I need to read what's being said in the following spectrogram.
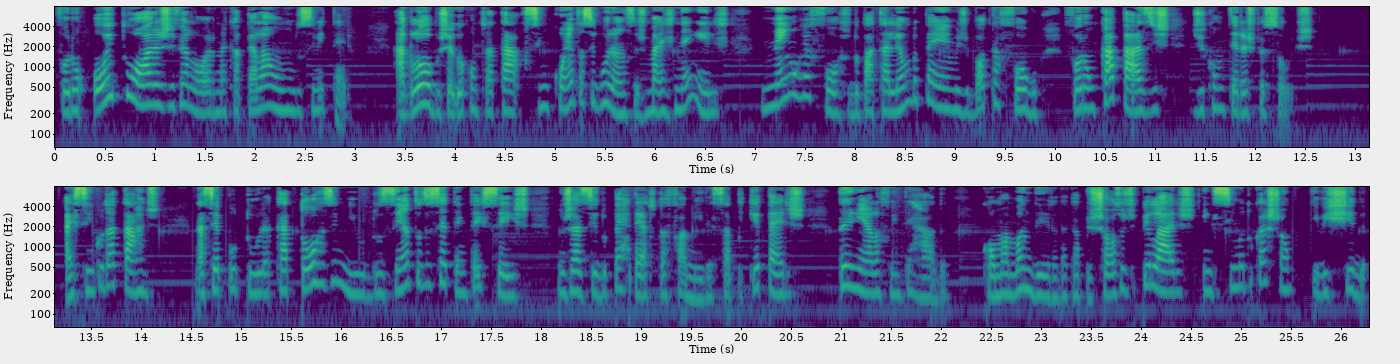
Foram oito horas de velório na Capela 1 do cemitério. A Globo chegou a contratar 50 seguranças, mas nem eles, nem o reforço do batalhão do PM de Botafogo foram capazes de conter as pessoas. Às 5 da tarde, na sepultura 14.276, no jazido perpétuo da família Sapique Pérez, Daniela foi enterrada, com uma bandeira da Caprichoso de Pilares em cima do caixão e vestida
